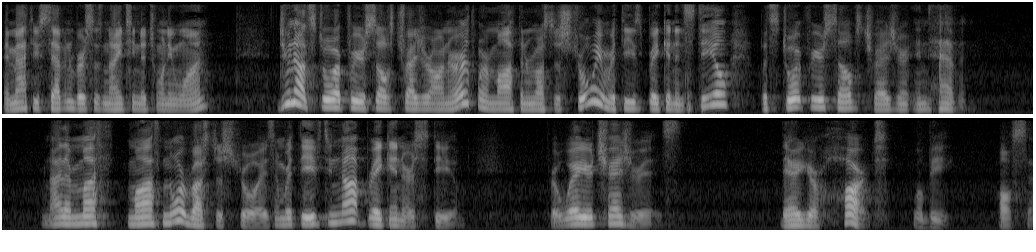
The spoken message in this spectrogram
in Matthew 7, verses 19 to 21 do not store up for yourselves treasure on earth where moth and rust destroy and where thieves break in and steal, but store up for yourselves treasure in heaven. Neither moth, moth nor rust destroys, and where thieves do not break in or steal. For where your treasure is, there your heart will be also.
